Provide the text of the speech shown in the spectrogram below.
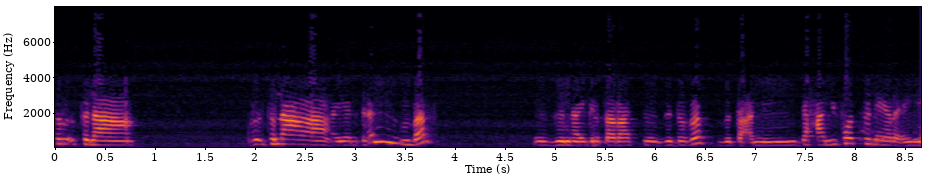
ትርእስና ርእስና የለን እምበር እዚ ናይ ገጠራት ዝድረስ ብጣዕሚ ደሓን ይፈቱ ነይረ እየ።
